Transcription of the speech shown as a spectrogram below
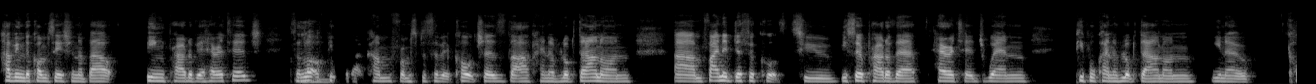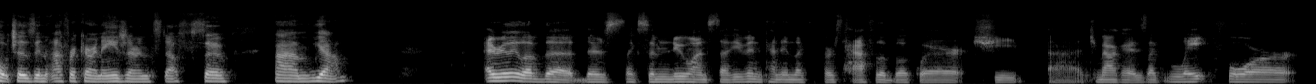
having the conversation about being proud of your heritage. Because mm. a lot of mm-hmm. people that come from specific cultures that are kind of looked down on um, find it difficult to be so proud of their heritage when people kind of look down on, you know, cultures in Africa and Asia and stuff. So, um, yeah, I really love the there's like some nuanced stuff, even kind of in like the first half of the book where she uh Chiamaka is like late for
